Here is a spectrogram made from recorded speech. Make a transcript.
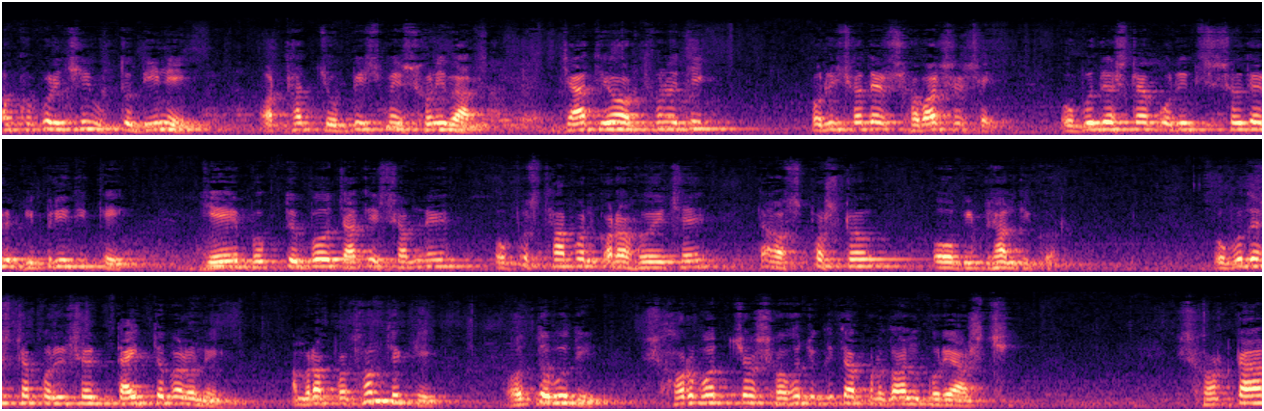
লক্ষ্য করেছি, উক্ত দিনে, অর্থাৎ চব্বিশ মে শনিবার, জাতীয় অর্থনৈতিক পরিষদের সভা শেষে উপদেষ্টা পরিষদের বিবৃতিতে যে বক্তব্য জাতির সামনে উপস্থাপন করা হয়েছে তা অস্পষ্ট ও বিভ্রান্তিকর। উপদেষ্টা পরিষদ দায়িত্ব পালনে আমরা প্রথম থেকে অদ্যবধি সর্বোচ্চ সহযোগিতা প্রদান করে আসছি। সরকার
